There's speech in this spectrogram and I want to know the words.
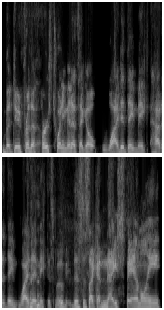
But dude, for the first 20 minutes, I go, why did they make how did they why did they make this movie? This is like a nice family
